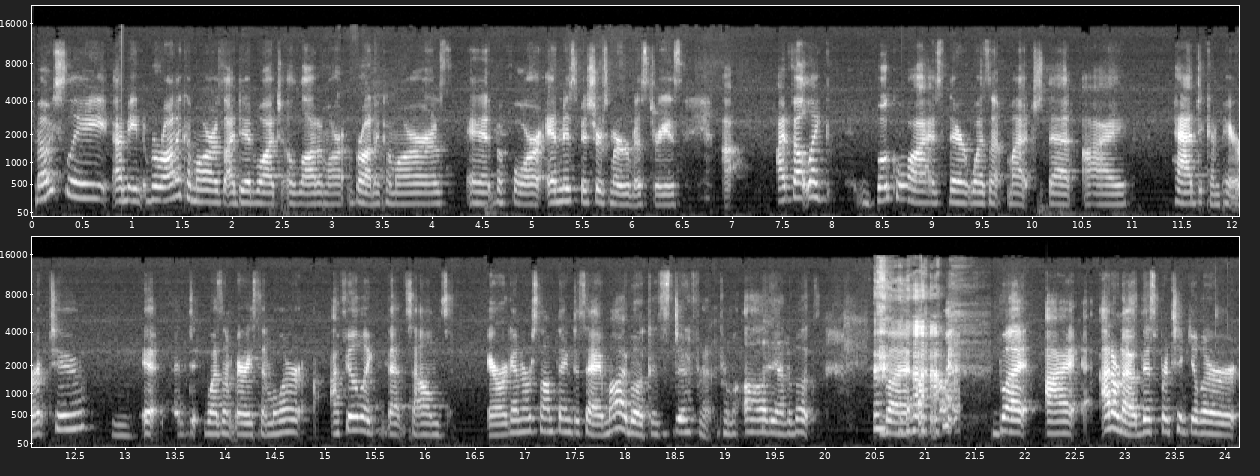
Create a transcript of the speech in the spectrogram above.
Mostly, I mean, Veronica Mars, I did watch a lot of Mar- Veronica Mars and before, and Miss Fisher's Murder Mysteries. I, I felt like book wise, there wasn't much that I had to compare it to. Mm. It, it wasn't very similar. I feel like that sounds arrogant or something to say my book is different from all the other books. But but I I don't know this particular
